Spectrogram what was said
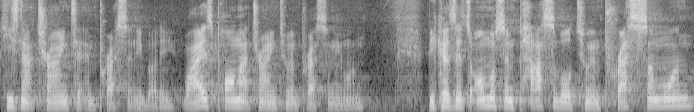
He's not trying to impress anybody. Why is Paul not trying to impress anyone? Because it's almost impossible to impress someone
